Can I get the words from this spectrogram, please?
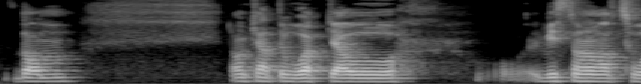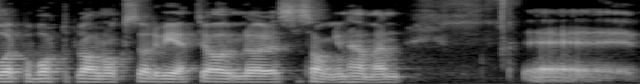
De, de kan inte åka och... och visst har de haft svårt på bortaplan också, det vet jag under säsongen här men... Eh,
